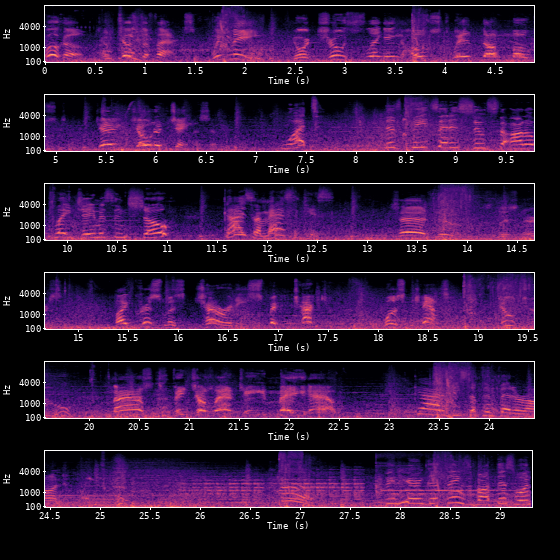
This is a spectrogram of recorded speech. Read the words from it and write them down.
Welcome to Just the Facts with me, your truth-slinging host with the most, J. Jonah Jameson. What? Does Pete said it suits the autoplay Jameson show? Guy's a masochist. Sad news, listeners. My Christmas charity spectacular was canceled due to masked vigilante mayhem. Gotta be something better on. Been hearing good things about this one.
